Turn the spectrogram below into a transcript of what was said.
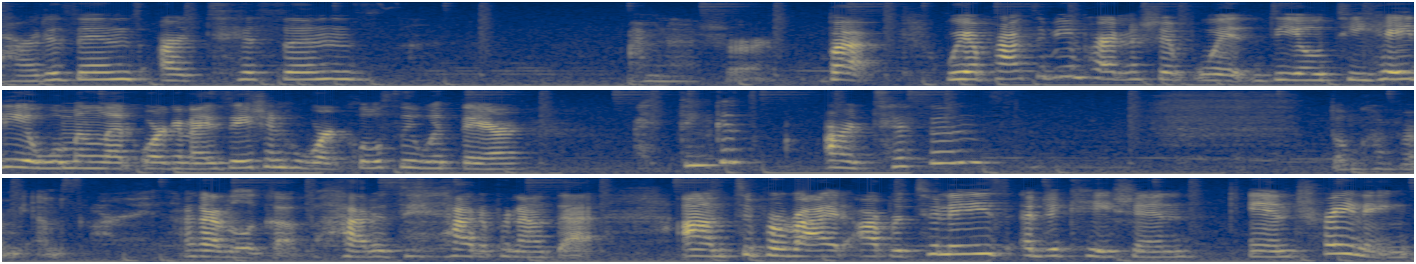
artisans, artisans? I'm not sure. But we are proud to be in partnership with DOT Haiti, a woman-led organization who work closely with their, I think it's artisans. Don't come for me, I'm sorry. I gotta look up how to say, how to pronounce that. Um, to provide opportunities, education, and training.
